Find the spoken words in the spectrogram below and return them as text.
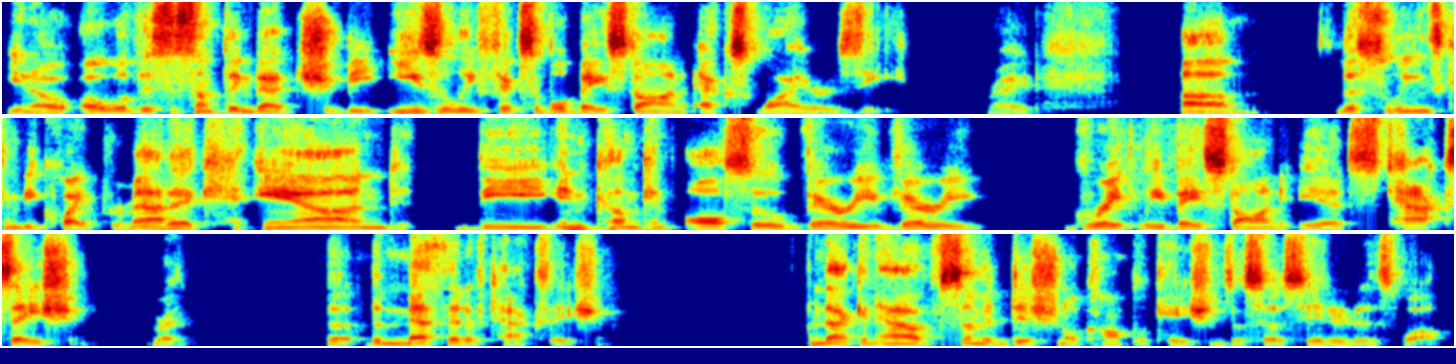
you know, oh, well, this is something that should be easily fixable based on X, Y, or Z, right? Um, the swings can be quite dramatic, and the income can also vary very greatly based on its taxation, right? The, the method of taxation and that can have some additional complications associated as well.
